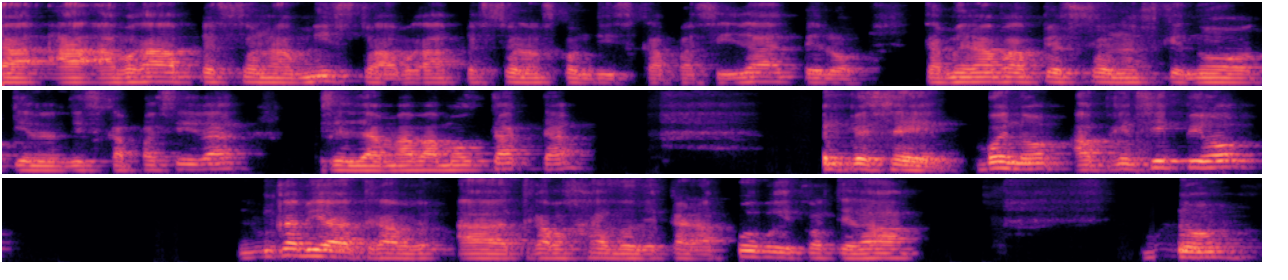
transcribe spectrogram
habrá personas mixtas, habrá personas con discapacidad, pero también habrá personas que no tienen discapacidad, se llamaba Moltacta. Empecé, bueno, al principio nunca había trabajado de cara público, te da, bueno,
